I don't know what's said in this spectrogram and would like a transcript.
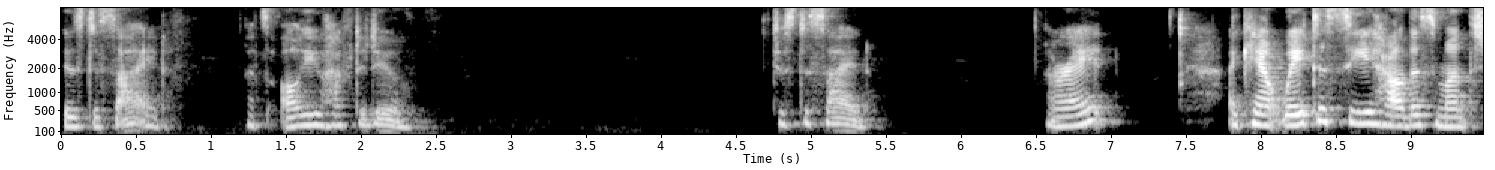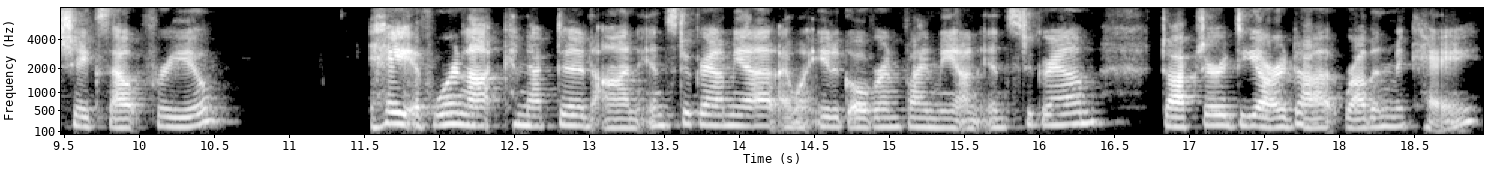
is decide. That's all you have to do. Just decide. All right. I can't wait to see how this month shakes out for you hey, if we're not connected on Instagram yet, I want you to go over and find me on Instagram, Dr. Dr. Robin McKay.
